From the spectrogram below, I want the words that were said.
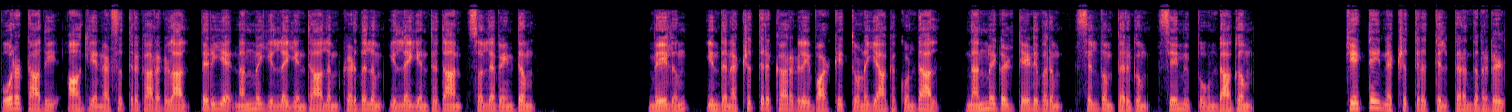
போரட்டாதி ஆகிய நட்சத்திரக்காரர்களால் பெரிய நன்மை இல்லை என்றாலும் கெடுதலும் இல்லை என்றுதான் சொல்ல வேண்டும். மேலும் இந்த நட்சத்திரக்காரர்களை வாழ்க்கைத் துணையாக கொண்டால் நன்மைகள் தேடிவரும் செல்வம் பெருகும் சேமிப்பு உண்டாகும். கேட்டை நட்சத்திரத்தில் பிறந்தவர்கள்.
